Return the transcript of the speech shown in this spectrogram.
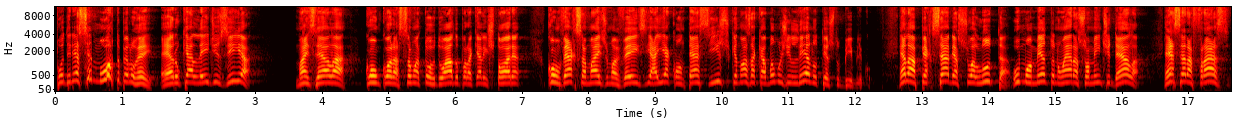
poderia ser morto pelo rei. Era o que a lei dizia. Mas ela, com o coração atordoado por aquela história, conversa mais uma vez, e aí acontece isso que nós acabamos de ler no texto bíblico. Ela percebe a sua luta, o momento não era somente dela. Essa era a frase.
